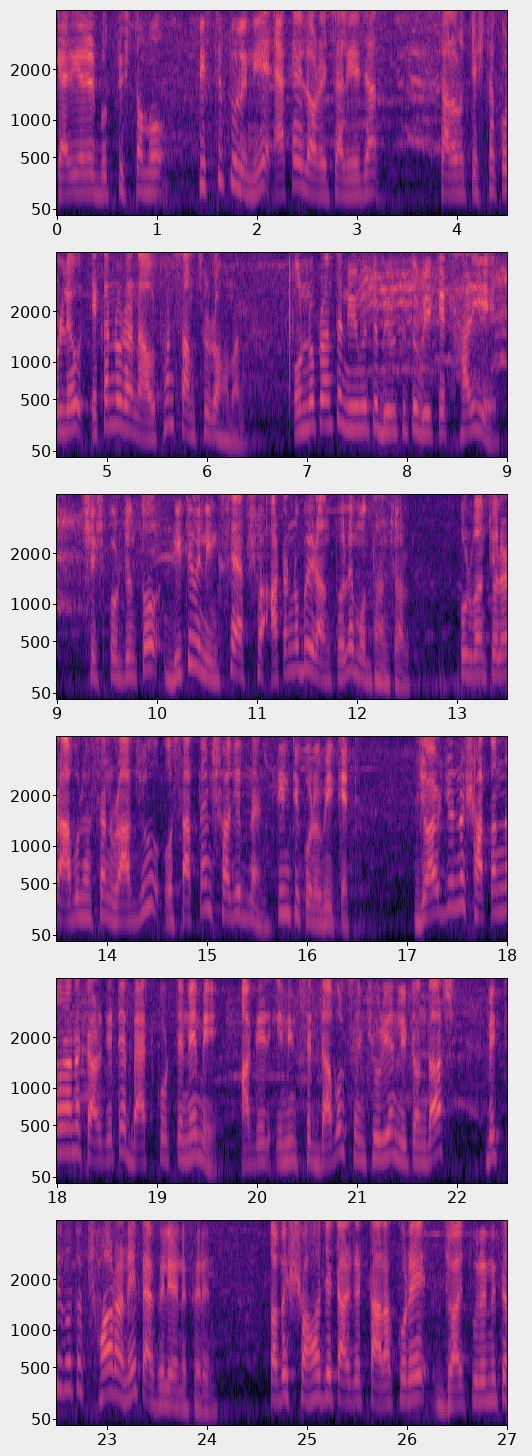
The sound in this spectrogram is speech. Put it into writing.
ক্যারিয়ারের বত্রিশতম ফিফটি তুলে নিয়ে একাই লড়াই চালিয়ে যান। চালানোর চেষ্টা করলেও একান্ন রান আউট হন শামসুর রহমান। অন্য প্রান্তে নিয়মিত বিরতিতে উইকেট হারিয়ে শেষ পর্যন্ত দ্বিতীয় ইনিংসে একশো আটানব্বই রান তোলে মধ্যাঞ্চল। পূর্বাঞ্চলের আবুল হাসান, রাজু ও সাকলাইন সজীব নেন তিনটি করে উইকেট। জয়ের জন্য সাতান্ন রানের টার্গেটে ব্যাট করতে নেমে আগের ইনিংসের ডাবল সেঞ্চুরিয়ান লিটন দাস ব্যক্তিগত ছ রানে প্যাভিলিয়নে ফেরেন। তবে সহজে টার্গেট তাড়া করে জয় তুলে নিতে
